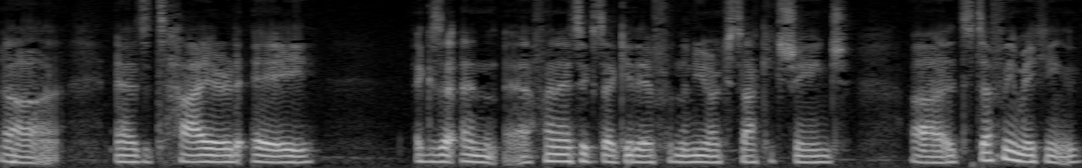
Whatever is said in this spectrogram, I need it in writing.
Uh, as it's hired a, a finance executive from the New York Stock Exchange. Uh, it's definitely making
